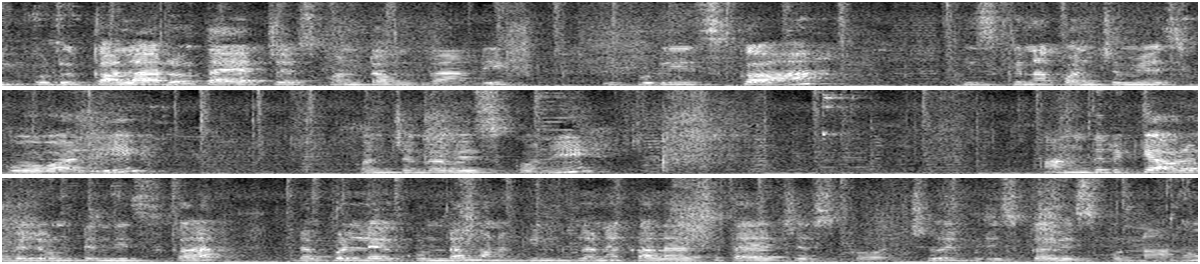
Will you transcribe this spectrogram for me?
ఇప్పుడు కలరు తయారు చేసుకుంటాం రండి. ఇప్పుడు ఇసుక ఇసుకన కొంచెం వేసుకోవాలి. కొంచెంగా వేసుకొని అందరికీ అవైలబుల్ ఉంటుంది ఇసుక. డబ్బులు లేకుండా మనకి ఇంట్లోనే కలర్స్ తయారు చేసుకోవచ్చు. ఇప్పుడు ఇసుక వేసుకున్నాను.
